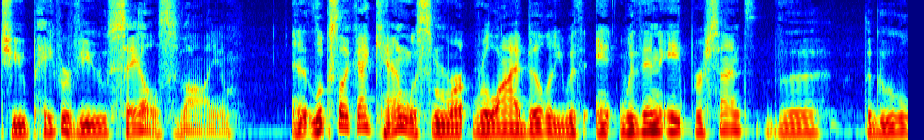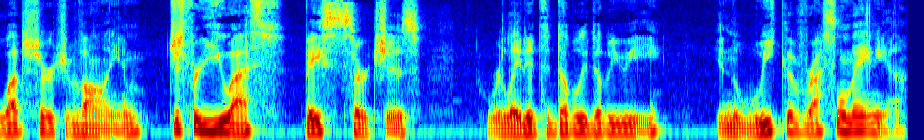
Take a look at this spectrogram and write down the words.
to pay per view sales volume? And it looks like I can with some reliability within within eight percent the the Google Web Search volume just for U.S. based searches related to WWE in the week of WrestleMania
